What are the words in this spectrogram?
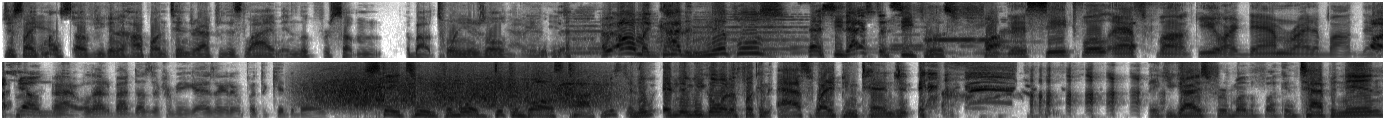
Just like Yeah. myself, you're gonna hop on Tinder after this live and look for something about 20 years old. I mean, oh my god, the nipples! That see, that's deceitful as fuck. Deceitful as fuck. You are damn right about that. Oh hell no. All right, well, that about does it for me, guys. I gotta go put the kid to bed. Stay tuned for more dick and balls talk. And then and then we go on a fucking ass wiping tangent. Thank you guys for motherfucking tapping in.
